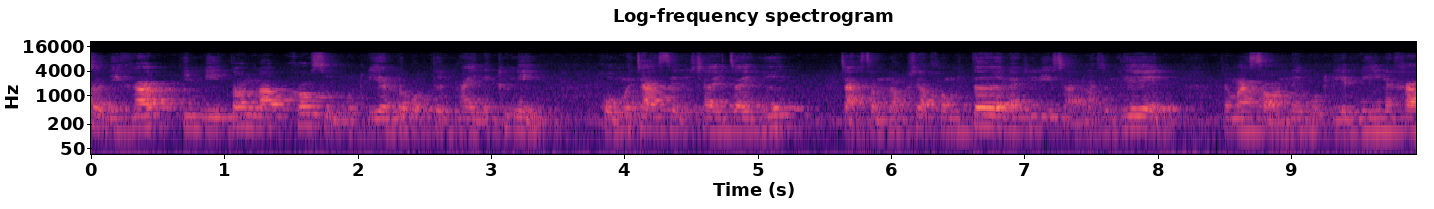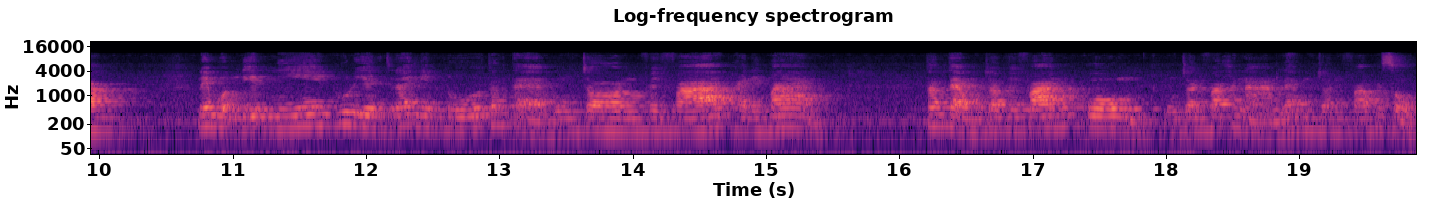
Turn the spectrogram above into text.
สวัสดีครับยินดีต้อนรับเข้าสู่บทเรียนระบบเตือนภัยอิเล็กทรอนิกส์ ผมอาจารย์เสรีชัยใจฮึก จากสำนักวิชาคอมพิวเตอร์และเทคโนโลยีสารสนเทศ จะมาสอนในบทเรียนนี้นะครับ ในบทเรียนนี้ผู้เรียนจะได้เรียนรู้ตั้งแต่วงจรไฟฟ้าภายในบ้าน ตั้งแต่วงจรไฟฟ้าอนุกรม วงจรไฟฟ้าขนาน และวงจรไฟฟ้าผสม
